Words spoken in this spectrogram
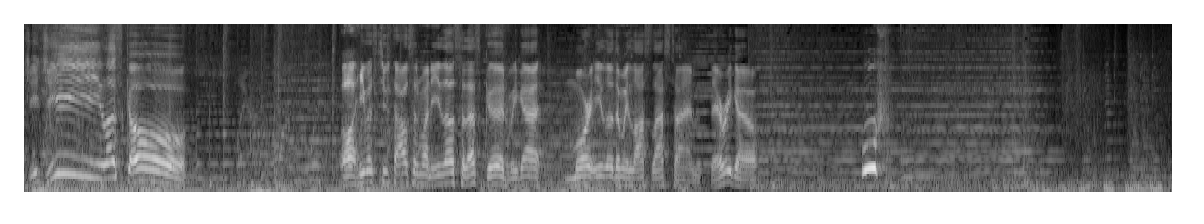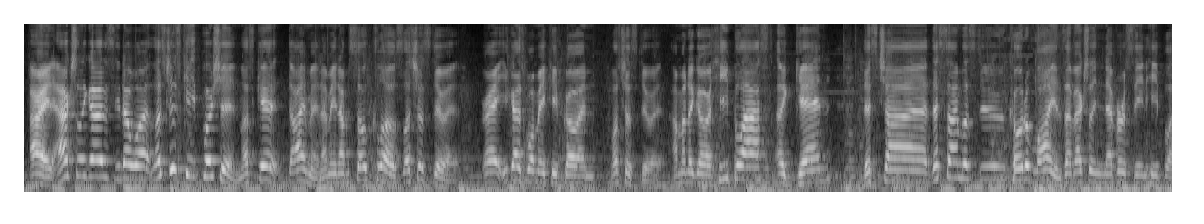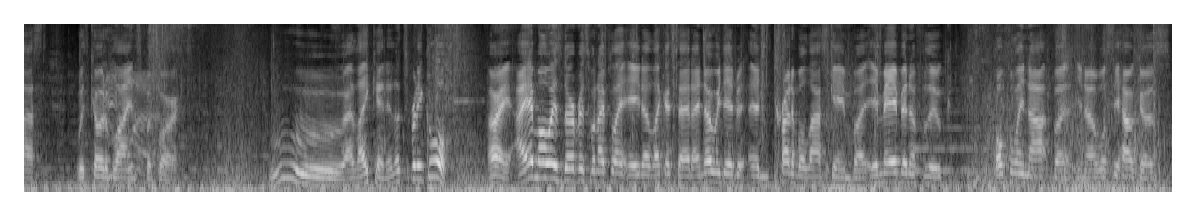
GG, let's go. Oh, he was 2001 elo, so that's good. We got more elo than we lost last time. There we go. Whew. Alright, actually guys, you know what? Let's just keep pushing. Let's get diamond. I mean, I'm so close. Let's just do it. Right, you guys want me to keep going? Let's just do it. I'm gonna go Heatblast again. This, this time let's do Coat of Lions. I've actually never seen Heatblast with Coat of Lions before. Ooh, I like it. It looks pretty cool. Alright, I am always nervous when I play Ada. Like I said, I know we did incredible last game, but it may have been a fluke. Hopefully not, but, you know, we'll see how it goes.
